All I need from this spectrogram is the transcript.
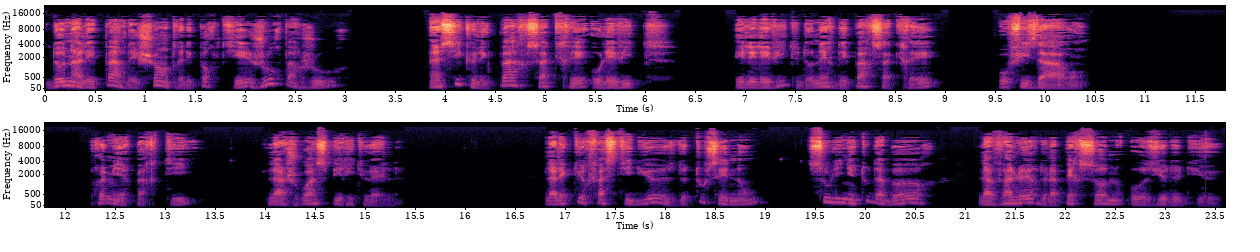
donna les parts des chantres et des portiers jour par jour, ainsi que les parts sacrées aux Lévites, et les Lévites donnèrent des parts sacrées aux fils d'Aaron. Première partie, la joie spirituelle. La lecture fastidieuse de tous ces noms souligne tout d'abord la valeur de la personne aux yeux de Dieu,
